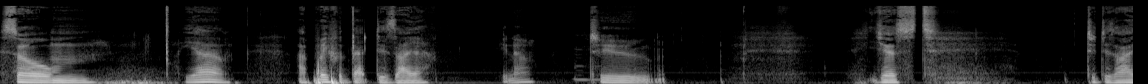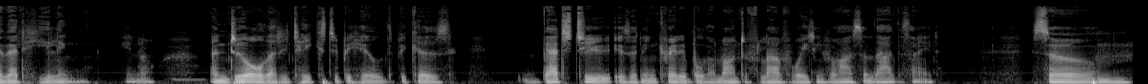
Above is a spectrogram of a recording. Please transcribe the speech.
So, um, yeah, I pray for that desire, you know, mm-hmm. to just to desire that healing, you know, and do all that it takes to be healed because that too is an incredible amount of love waiting for us on the other side. So um,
